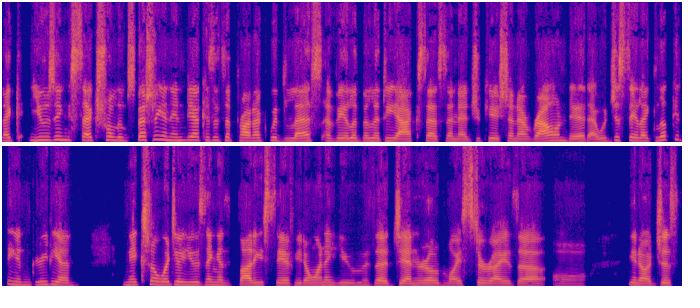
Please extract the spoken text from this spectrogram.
like using sexual lube, especially in India, because it's a product with less availability, access, and education around it, I would just say like look at the ingredient. Make sure what you're using is body safe. You don't want to use a general moisturizer or, you know, just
